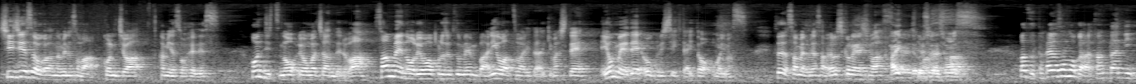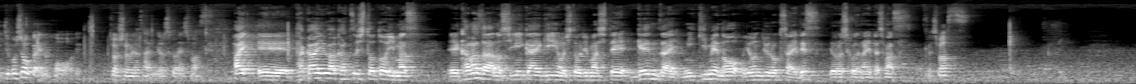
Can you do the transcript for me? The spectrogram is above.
CGS をご覧の皆様こんにちは神谷宗平です本日の龍馬チャンネルは3名の龍馬プロジェクトメンバーにお集まりいただきまして4名でお送りしていきたいと思いますそれでは3名の皆さんよろしくお願いしますはい、よろしくお願いします。まず高岩さんの方から簡単に自己紹介の方を教師の皆さんによろしくお願いしますはい、えー、高岩勝人と言います。えー、金沢の市議会議員をしておりまして、現在2期目の46歳です。よろしくお願いいたします。お願いします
